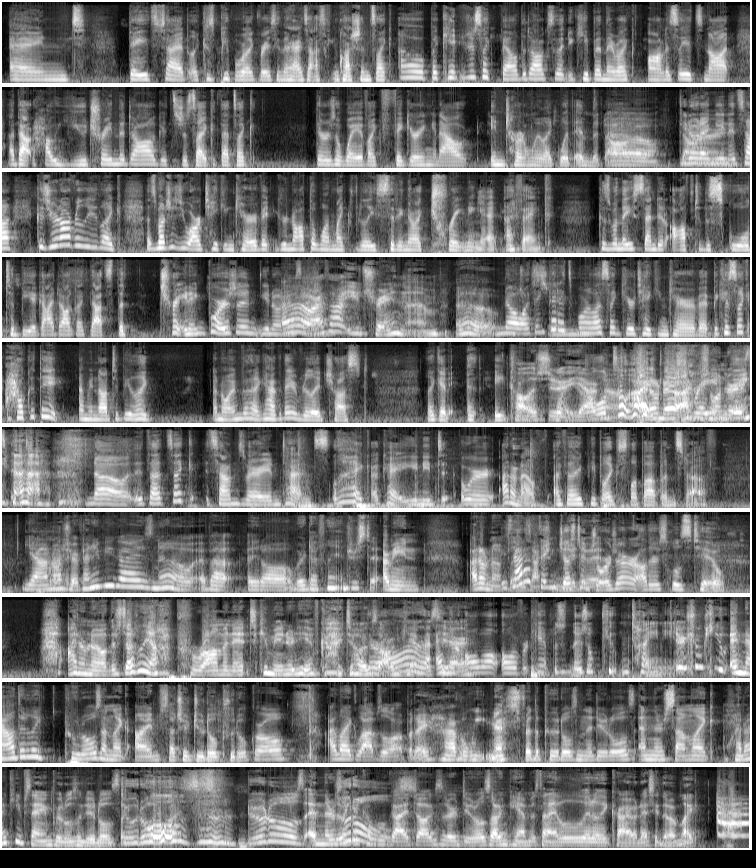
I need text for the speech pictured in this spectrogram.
and they said, like, because people were like raising their hands asking questions, like, oh, but can't you just like bail the dog so that you keep it? And they were like, honestly, it's not about how you train the dog. It's just like, that's like, there's a way of like figuring it out internally, like within the dog. Oh, you know what I mean? It's not, because you're not really like, as much as you are taking care of it, you're not the one like really sitting there like training it, I think. Because when they send it off to the school to be a guide dog, like that's the training portion. You know what Oh, I'm saying? Oh, I thought you train them. Oh, No, I think that it's more or less like you're taking care of it because, like, how could they? I mean, not to be like annoying, but like, how could they really trust like an eight College student, yeah, no, to I don't know, I was wondering. this- no, it, that's like it sounds very intense. Like, okay, you need to, or I don't know. I feel like people like slip up and stuff. Yeah, I'm not sure if any of you guys know about it all. We're definitely interested. I mean, I don't know. If Is that a thing just it. Georgia or other schools too? I don't know. There's definitely a prominent community of guide dogs There on are, campus and here. they're all, all over campus, and they're so cute and tiny. They're so cute, and now they're like poodles. And like, I'm such a doodle poodle girl. I like labs a lot, but I have a weakness for the poodles and the doodles. And there's some like, why do I keep saying poodles and doodles? Like, Doodles. doodles. And there's like a couple Doodles. guide dogs that are doodles on campus, and I literally cry when I see them. I'm like, ah.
